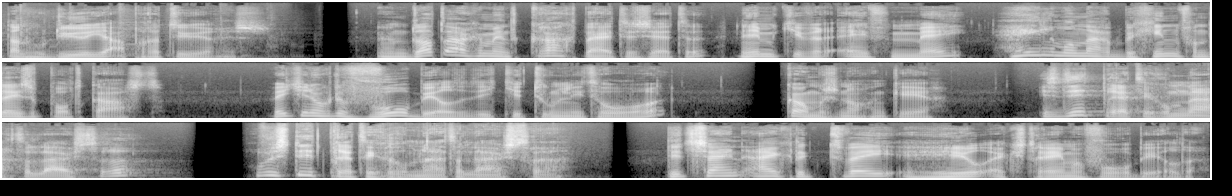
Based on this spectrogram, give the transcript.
dan hoe duur je apparatuur is. En om dat argument kracht bij te zetten, neem ik je weer even mee, helemaal naar het begin van deze podcast. Weet je nog de voorbeelden die ik je toen liet horen? Komen ze nog een keer. Is dit prettig om naar te luisteren? Of is dit prettiger om naar te luisteren? Dit zijn eigenlijk twee heel extreme voorbeelden.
